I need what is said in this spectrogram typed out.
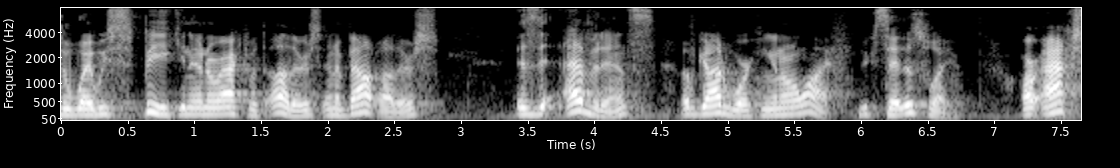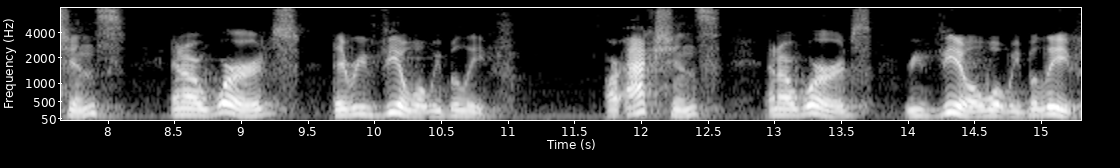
the way we speak and interact with others and about others is the evidence of God working in our life. You could say it this way Our actions and our words, they reveal what we believe. Our actions and our words reveal what we believe.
